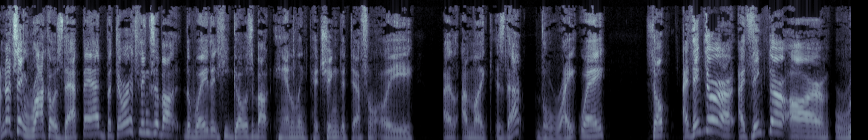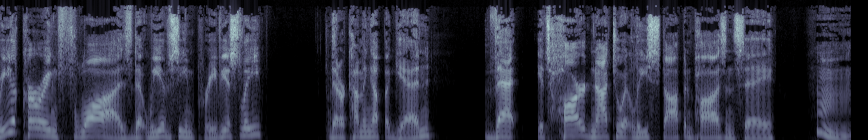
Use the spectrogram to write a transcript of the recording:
I'm not saying Rocco's that bad, but there are things about the way that he goes about handling pitching that definitely I, I'm like, is that the right way? So I think there are I think there are reoccurring flaws that we have seen previously that are coming up again that it's hard not to at least stop and pause and say, hmm,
